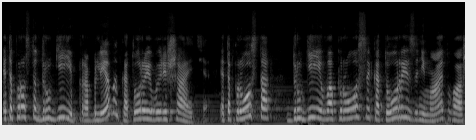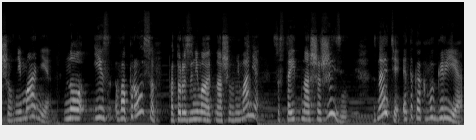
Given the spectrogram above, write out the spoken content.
это просто другие проблемы, которые вы решаете. Это просто другие вопросы, которые занимают ваше внимание. Но из вопросов, которые занимают наше внимание, состоит наша жизнь. Знаете, это как в игре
